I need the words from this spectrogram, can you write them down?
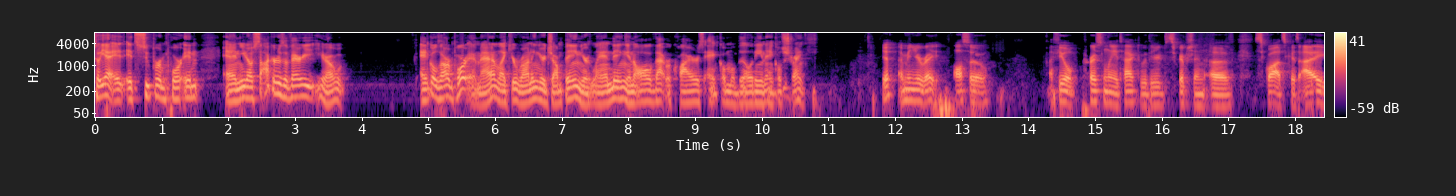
so yeah, it, it's super important, and you know, soccer is a very you know, ankles are important, man. Like you're running, you're jumping, you're landing, and all of that requires ankle mobility and ankle strength. Yeah, I mean, you're right. Also, I feel personally attacked with your description of squats because I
